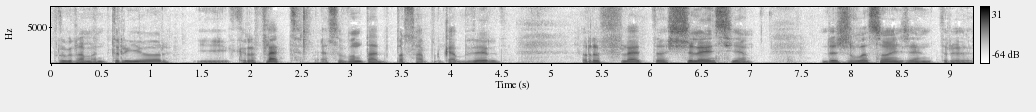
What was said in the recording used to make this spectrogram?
programa anterior e que reflete essa vontade de passar por Cabo Verde, reflete a excelência das relações entre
